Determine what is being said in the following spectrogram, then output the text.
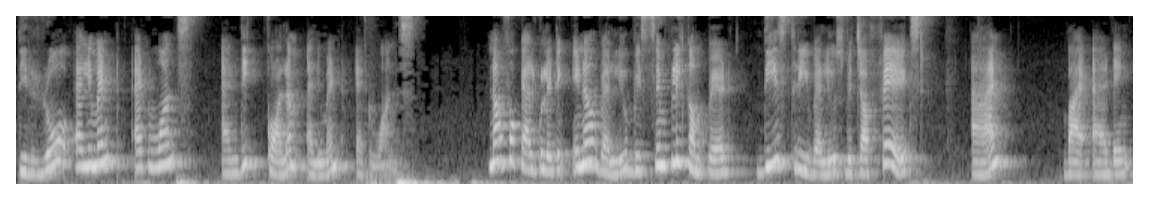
the row element at once and the column element at once. Now for calculating inner value, we simply compared these three values which are fixed and by adding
